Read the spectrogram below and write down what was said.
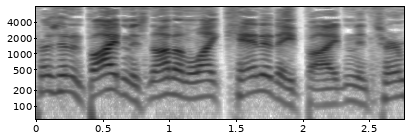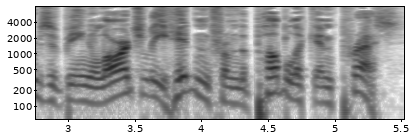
President Biden is not unlike candidate Biden in terms of being largely hidden from the public and press.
